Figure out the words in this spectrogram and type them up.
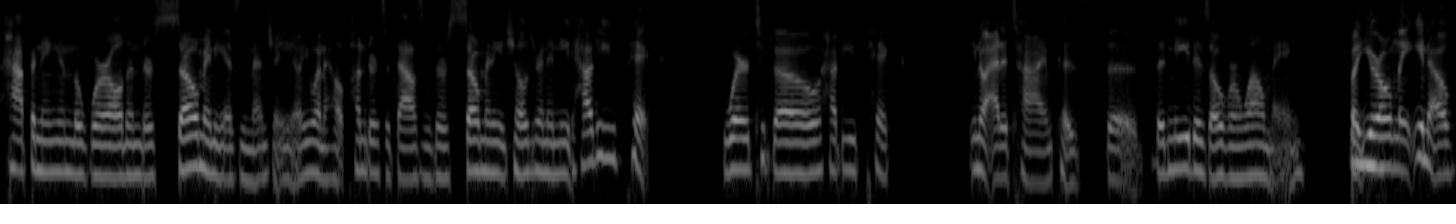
happening in the world and there's so many as you mentioned you know you want to help hundreds of thousands there's so many children in need how do you pick where to go how do you pick you know at a time because the the need is overwhelming but mm-hmm. you're only you know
